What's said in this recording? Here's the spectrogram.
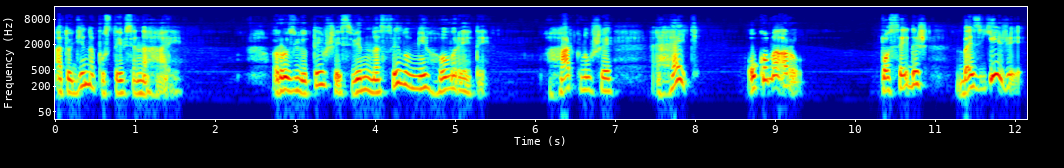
а тоді напустився на Гаррі. Розлютившись, він на силу міг говорити, гаркнувши Геть, у комару, посидиш без їжі.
